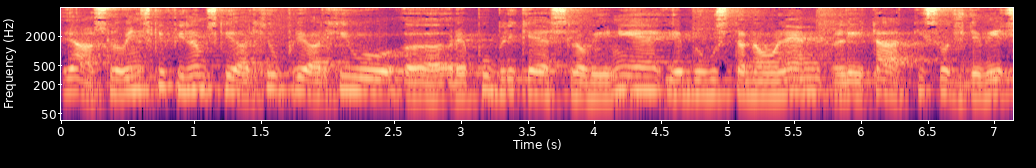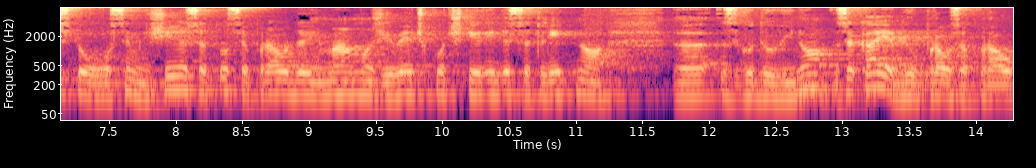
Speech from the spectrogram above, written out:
Ja, Slovenski filmski arhiv pri Arhivu eh, Republike Slovenije je bil ustanovljen leta 1968, to se pravi, da imamo že več kot 40-letno eh, zgodovino. Zakaj je bil pravzaprav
